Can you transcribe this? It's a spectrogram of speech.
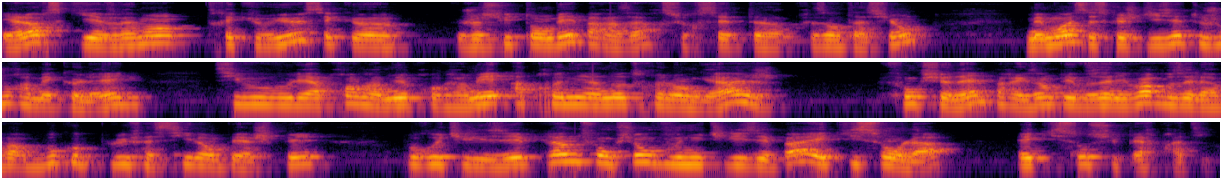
Et alors, ce qui est vraiment très curieux, c'est que je suis tombé par hasard sur cette euh, présentation. Mais moi, c'est ce que je disais toujours à mes collègues. Si vous voulez apprendre à mieux programmer, apprenez un autre langage, fonctionnel par exemple, et vous allez voir, vous allez avoir beaucoup plus facile en PHP pour utiliser plein de fonctions que vous n'utilisez pas et qui sont là et qui sont super pratiques.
